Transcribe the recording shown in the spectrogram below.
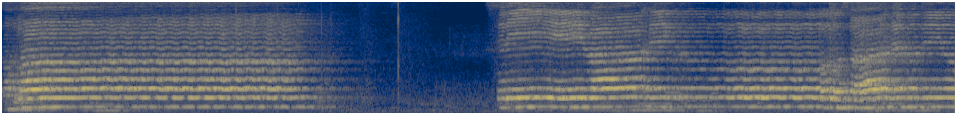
ਸਤਨਾਮ ਸ੍ਰੀ ਵਾਹਿਗੁਰੂ ਸਾਹਿਬ ਜੀਓ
